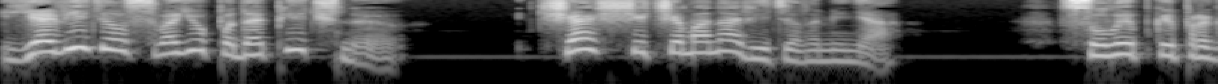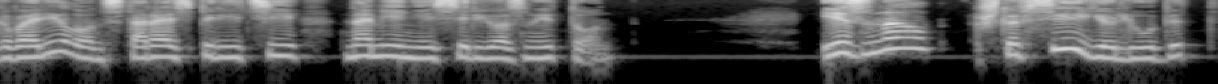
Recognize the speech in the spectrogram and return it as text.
Я видел свою подопечную чаще, чем она видела меня. С улыбкой проговорил он, стараясь перейти на менее серьезный тон. И знал, что все ее любят,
